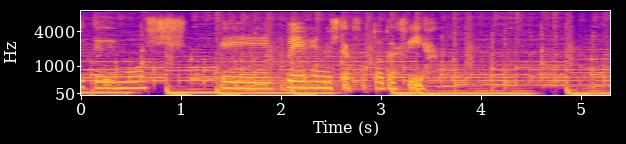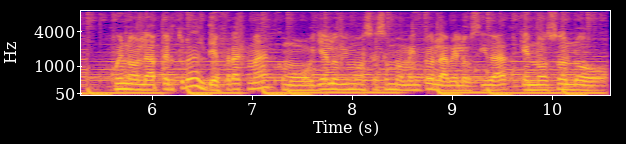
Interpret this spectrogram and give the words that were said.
que queremos eh, ver en nuestra fotografía. Bueno, la apertura del diafragma, como ya lo vimos hace un momento, la velocidad que no solo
